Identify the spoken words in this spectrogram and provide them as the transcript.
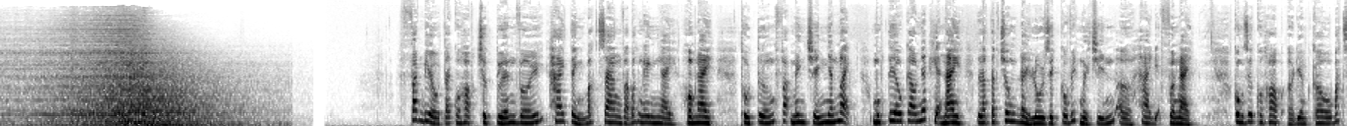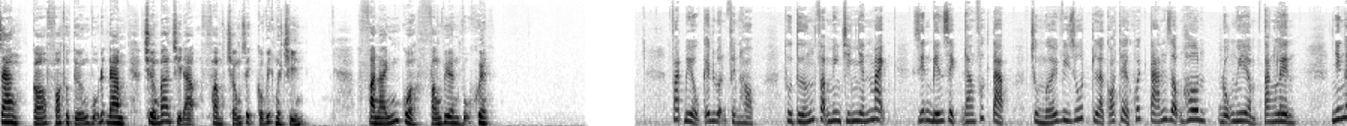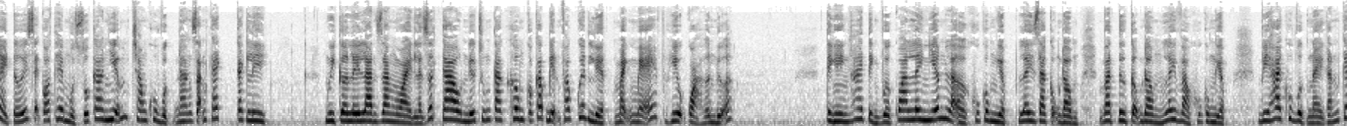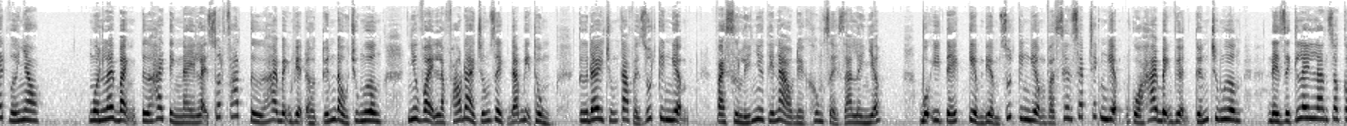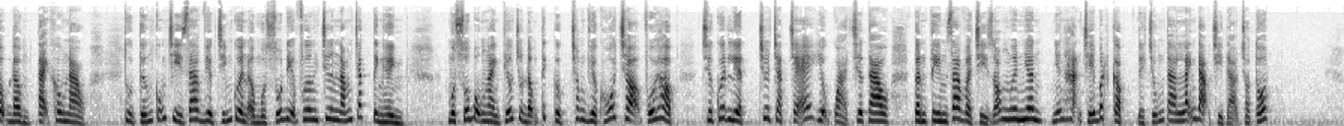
Phát biểu tại cuộc họp trực tuyến với hai tỉnh Bắc Giang và Bắc Ninh ngày hôm nay, Thủ tướng Phạm Minh Chính nhấn mạnh mục tiêu cao nhất hiện nay là tập trung đẩy lùi dịch COVID-19 ở hai địa phương này. Cùng dự cuộc họp ở điểm cầu Bắc Giang có Phó Thủ tướng Vũ Đức Đam, trưởng ban chỉ đạo phòng chống dịch COVID-19. Phản ánh của phóng viên Vũ Khuyên. Phát biểu kết luận phiên họp, Thủ tướng Phạm Minh Chính nhấn mạnh diễn biến dịch đang phức tạp, chủng mới virus là có thể khuếch tán rộng hơn, độ nguy hiểm tăng lên. Những ngày tới sẽ có thêm một số ca nhiễm trong khu vực đang giãn cách, cách ly. Nguy cơ lây lan ra ngoài là rất cao nếu chúng ta không có các biện pháp quyết liệt, mạnh mẽ và hiệu quả hơn nữa. Tình hình hai tỉnh vừa qua lây nhiễm là ở khu công nghiệp lây ra cộng đồng và từ cộng đồng lây vào khu công nghiệp, vì hai khu vực này gắn kết với nhau. Nguồn lây bệnh từ hai tỉnh này lại xuất phát từ hai bệnh viện ở tuyến đầu trung ương, như vậy là pháo đài chống dịch đã bị thủng. Từ đây chúng ta phải rút kinh nghiệm, phải xử lý như thế nào để không xảy ra lây nhiễm. Bộ Y tế kiểm điểm rút kinh nghiệm và xem xét trách nhiệm của hai bệnh viện tuyến trung ương để dịch lây lan do cộng đồng tại khâu nào. Thủ tướng cũng chỉ ra việc chính quyền ở một số địa phương chưa nắm chắc tình hình. Một số bộ ngành thiếu chủ động tích cực trong việc hỗ trợ, phối hợp, chưa quyết liệt, chưa chặt chẽ, hiệu quả chưa cao, cần tìm ra và chỉ rõ nguyên nhân, những hạn chế bất cập để chúng ta lãnh đạo chỉ đạo cho tốt.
